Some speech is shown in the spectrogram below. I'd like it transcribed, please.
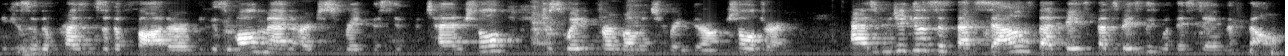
because of the presence of the father, because all men are just rapists in potential, just waiting for a moment to rape their own children. As ridiculous as that sounds, that base, that's basically what they say in the film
